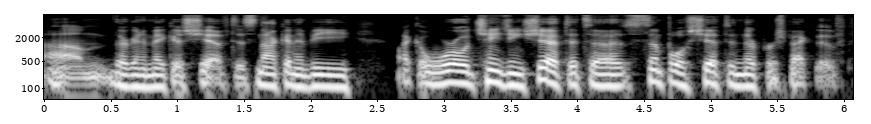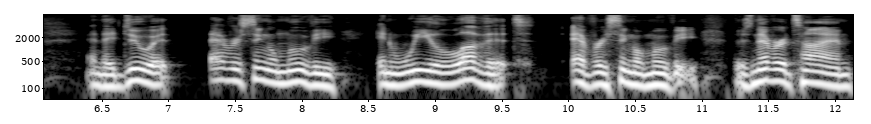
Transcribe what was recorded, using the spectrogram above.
Um, they're going to make a shift. It's not going to be like a world changing shift. It's a simple shift in their perspective. And they do it every single movie and we love it every single movie. There's never a time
